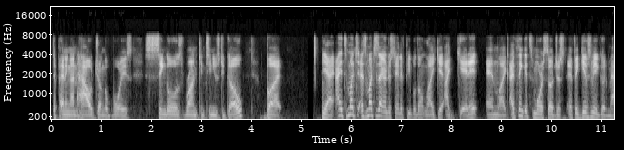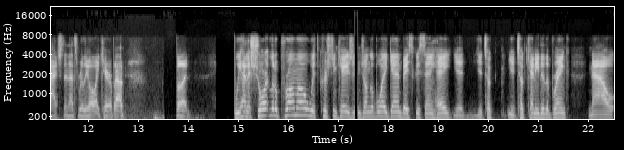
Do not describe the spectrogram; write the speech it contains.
depending on how Jungle Boy's singles run continues to go. But yeah, it's much as much as I understand if people don't like it, I get it. And like I think it's more so just if it gives me a good match, then that's really all I care about. But we had a short little promo with Christian Cage and Jungle Boy again, basically saying, "Hey, you you took you took Kenny to the brink. Now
